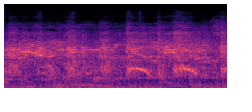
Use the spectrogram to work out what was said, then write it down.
Jason Commander.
